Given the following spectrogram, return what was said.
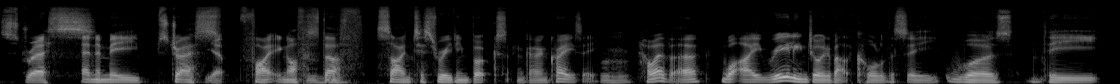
stress. Enemy stress, Yep. fighting off mm-hmm. stuff, scientists reading books and going crazy. Mm-hmm. However, what I really enjoyed about the Call of the Sea was the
